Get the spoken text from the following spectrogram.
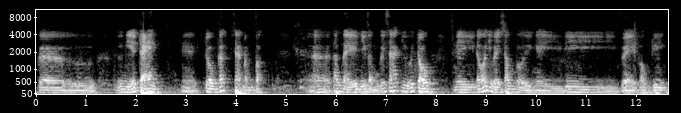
uh, nghĩa trang uh, chôn cất xác động vật. Uh, thân này chỉ là một cái xác chưa có chôn. Ngày nói như vậy xong rồi ngày đi về phòng riêng.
